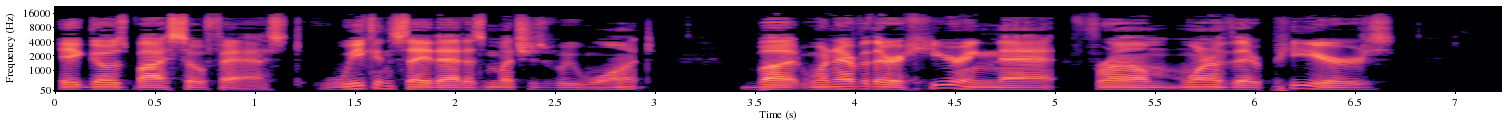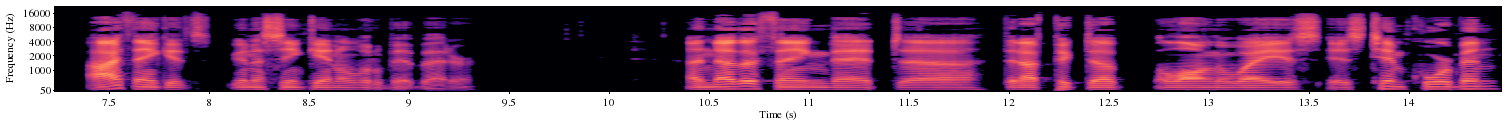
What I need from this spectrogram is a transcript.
it goes by so fast. We can say that as much as we want, but whenever they're hearing that from one of their peers, I think it's going to sink in a little bit better. Another thing that uh, that I've picked up along the way is is Tim Corbin.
